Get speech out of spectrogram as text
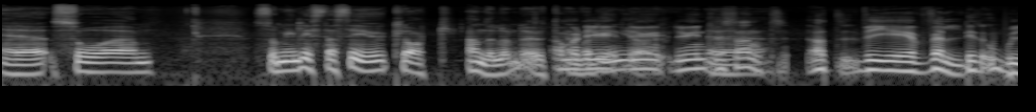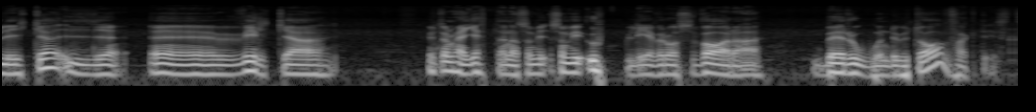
Eh, så, så min lista ser ju klart annorlunda ut ja, men det, gör. Det, det är ju intressant eh. att vi är väldigt olika i eh, vilka utav de här jättarna som vi, som vi upplever oss vara beroende utav faktiskt.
